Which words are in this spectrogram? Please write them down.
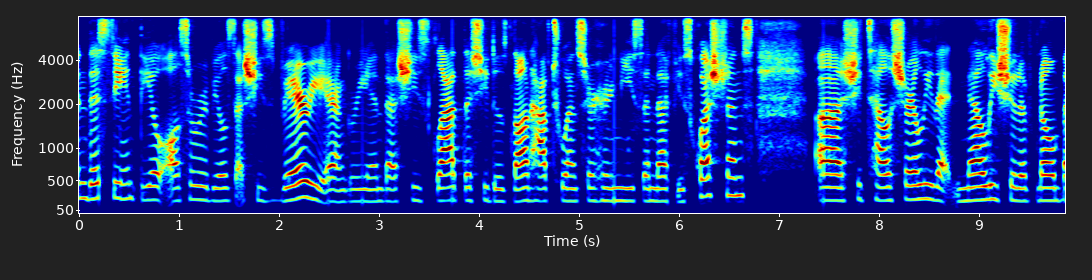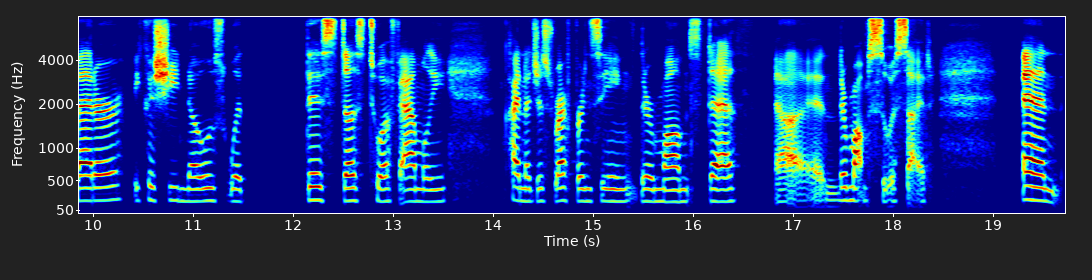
In this scene, Theo also reveals that she's very angry and that she's glad that she does not have to answer her niece and nephew's questions. Uh, she tells Shirley that Nellie should have known better because she knows what this does to a family, kind of just referencing their mom's death uh, and their mom's suicide. And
